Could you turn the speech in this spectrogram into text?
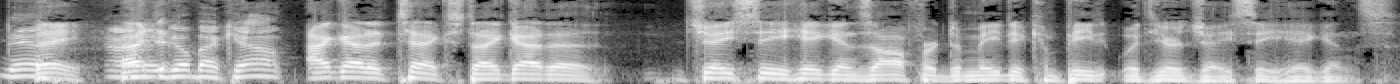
Yeah. Hey, All right, I d- go back out. I got a text. I got a J.C. Higgins offered to me to compete with your J.C. Higgins.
